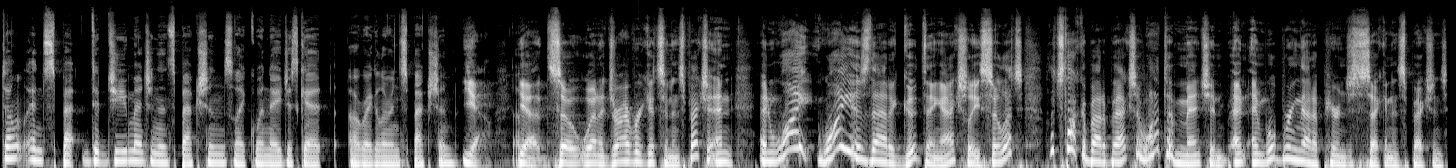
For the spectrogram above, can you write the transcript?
Don't inspect. Did you mention inspections, like when they just get a regular inspection? Yeah, yeah. So when a driver gets an inspection, and and why why is that a good thing? Actually, so let's let's talk about it. But actually, I wanted to mention, and, and we'll bring that up here in just a second. Inspections,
